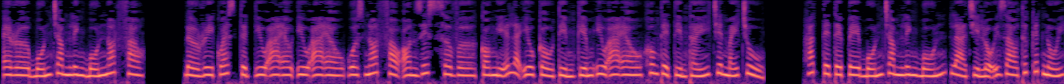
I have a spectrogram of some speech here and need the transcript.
Error 404 not found. The requested URL URL was not found on this server, có nghĩa là yêu cầu tìm kiếm URL không thể tìm thấy trên máy chủ. HTTP 404 là chỉ lỗi giao thức kết nối.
